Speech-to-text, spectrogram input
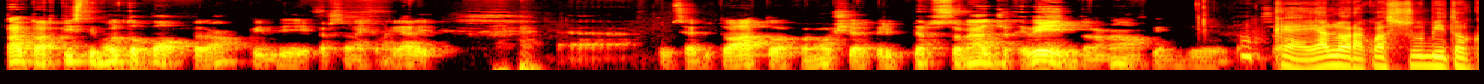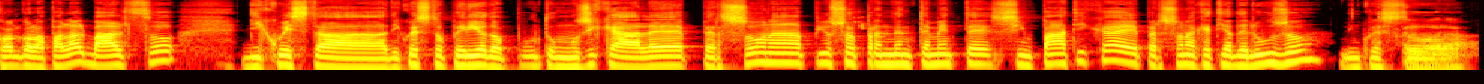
tanto artisti molto pop, no? Quindi persone che magari... Eh, tu sei abituato a conoscere per il personaggio che vendono, no? Quindi, ok, so. allora qua subito colgo la palla al balzo di, questa, di questo periodo appunto musicale, persona più sorprendentemente simpatica e persona che ti ha deluso in questo... Allora,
